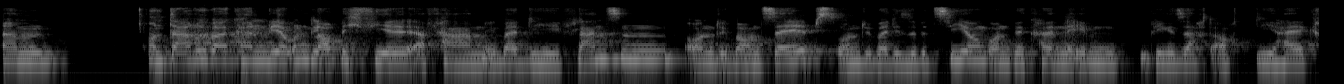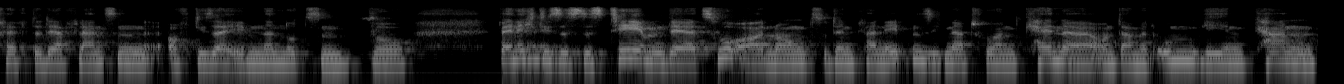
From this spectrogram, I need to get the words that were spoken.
Ähm, und darüber können wir unglaublich viel erfahren über die Pflanzen und über uns selbst und über diese Beziehung. Und wir können eben, wie gesagt, auch die Heilkräfte der Pflanzen auf dieser Ebene nutzen. So, wenn ich dieses System der Zuordnung zu den Planetensignaturen kenne und damit umgehen kann,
